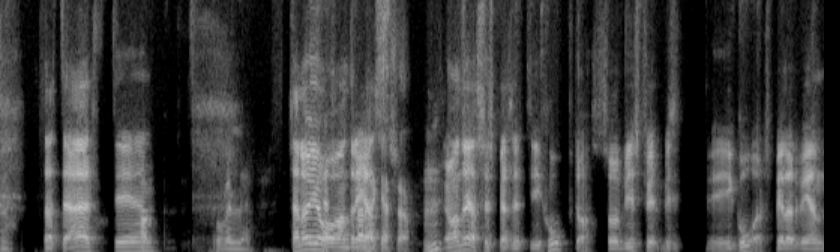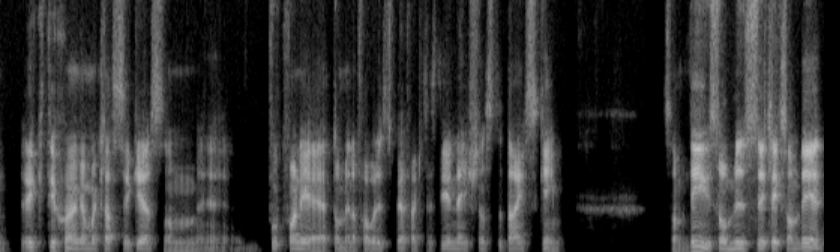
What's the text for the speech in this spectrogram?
Mm. Så att det är... Det... Ja, väl... Sen har jag och Andreas, mm. jag och Andreas har spelat lite ihop då. Så vi, vi, igår spelade vi en riktigt skön gammal klassiker som eh, fortfarande är ett av mina favoritspel faktiskt. Det är Nations the Dice Game. Som, det är ju så mysigt liksom. Det är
